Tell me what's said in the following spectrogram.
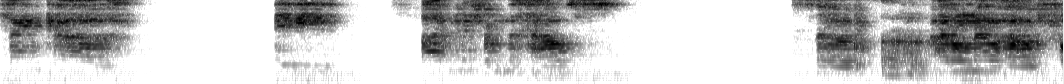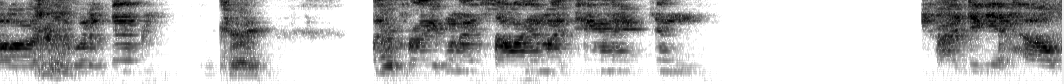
I think, uh, five minutes from the house. So, Uh-huh. I don't know how far it would have been. Okay. But right when I saw him, I panicked and tried to get help.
